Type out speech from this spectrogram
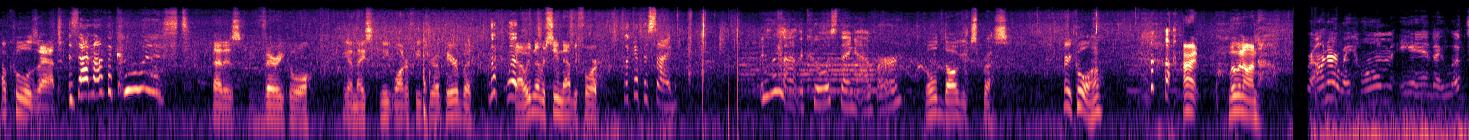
How cool is that? Is that not the coolest? That is very cool. You got a nice, neat water feature up here, but Look, look, yeah, we've never seen that before. look at the side. Isn't that the coolest thing ever? Gold Dog Express. Very cool, huh? All right, moving on. We're on our way home and I looked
